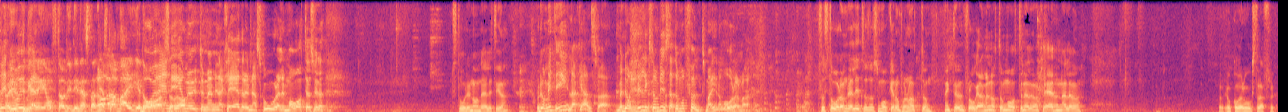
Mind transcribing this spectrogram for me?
vet, jag är ute, ute med dig ofta och det är nästan, ja, nästan varje dag. Alltså. Är. Om jag är ute med mina kläder, eller mina skor eller mat eller så vidare. Står det någon där lite grann. Och de är inte elaka alls va. Men de vill liksom visa att de har följt mig genom åren va. Så står de där lite och så smakar de på något och tänkte fråga dem något om maten eller om kläderna eller jag kommer ihåg straffen.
